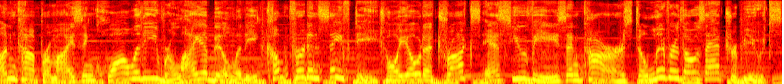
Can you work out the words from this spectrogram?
uncompromising quality, reliability, comfort, and safety. Toyota trucks, SUVs, and cars deliver those attributes,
